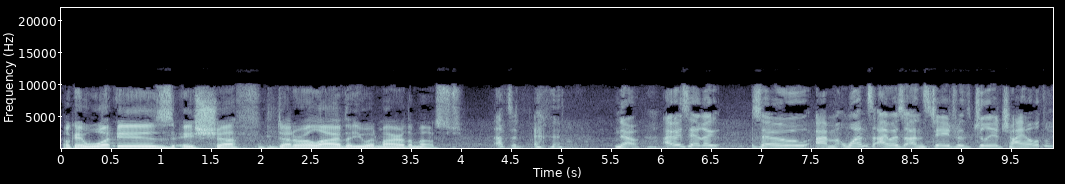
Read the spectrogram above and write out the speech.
Okay, what is a chef, dead or alive, that you admire the most? That's a no. I would say like so. Um, once I was on stage with Julia Child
